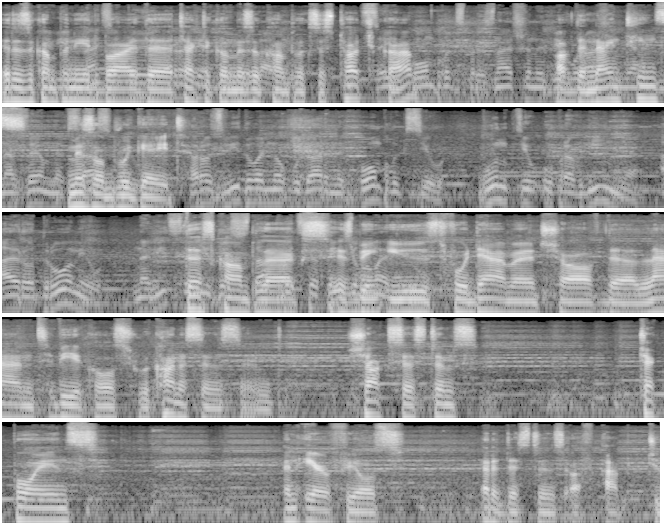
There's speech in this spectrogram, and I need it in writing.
It is accompanied by the tactical missile complexes Tochka of the 19th Missile Brigade. This complex is being used for damage of the land vehicles, reconnaissance and shock systems, checkpoints, and airfields at a distance of up to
